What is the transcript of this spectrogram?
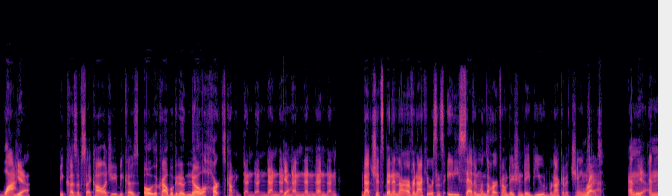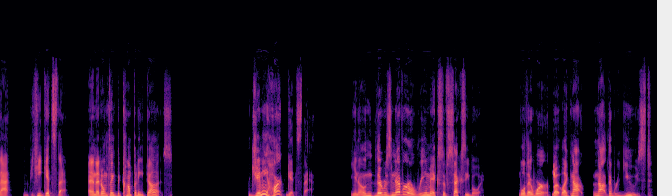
Why? yeah, Because of psychology, because oh, the crowd will gonna know a heart's coming. Dun dun dun dun Yeah. dun dun dun dun. That shit's been in our vernacular since 87 when the Heart Foundation debuted. We're not gonna change Right. that. And Yeah. and that he gets that. And I don't think the company does. Jimmy Hart gets that. You know, there was never a remix of Sexy Boy. Well, there were, Yeah. but like not not that were used.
